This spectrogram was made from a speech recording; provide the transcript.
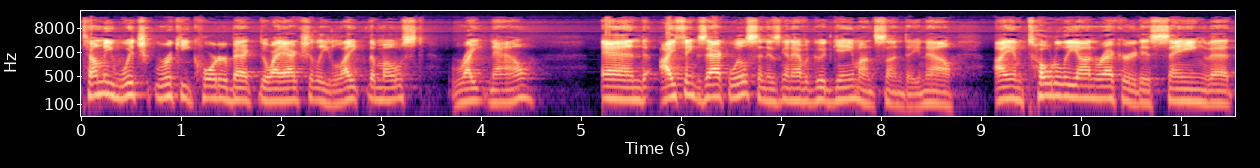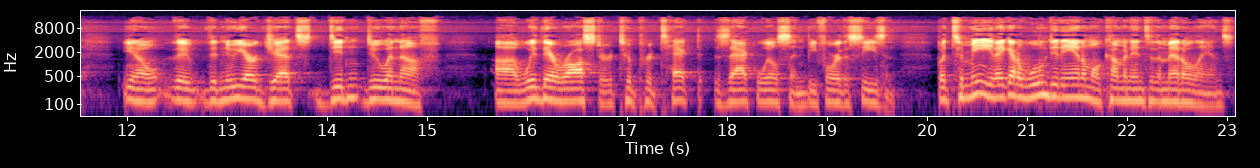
tell me which rookie quarterback do I actually like the most right now? And I think Zach Wilson is going to have a good game on Sunday. Now, I am totally on record as saying that you know the the New York Jets didn't do enough uh, with their roster to protect Zach Wilson before the season. But to me, they got a wounded animal coming into the Meadowlands.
